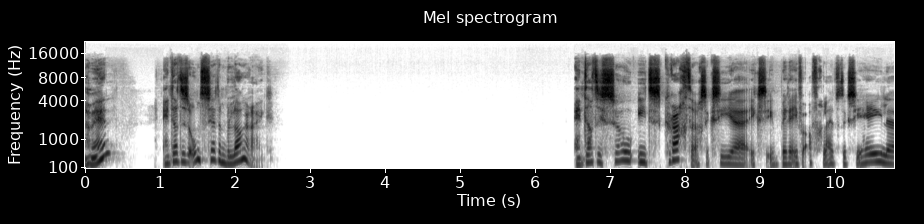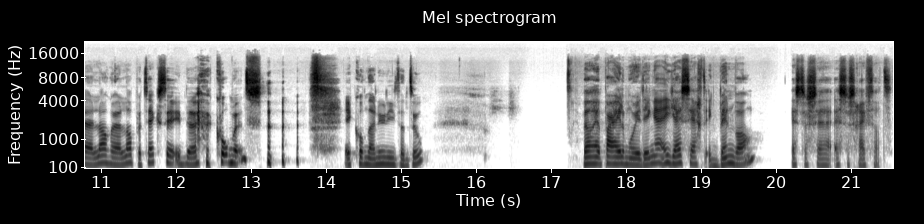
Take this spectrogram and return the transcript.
Amen. En dat is ontzettend belangrijk. En dat is zoiets krachtigs. Ik, zie, uh, ik, ik, ben even afgeleid, want ik zie hele lange lappen teksten in de comments. ik kom daar nu niet aan toe. Wel een paar hele mooie dingen. Jij zegt, ik ben bang. Esther, Esther schrijft dat.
